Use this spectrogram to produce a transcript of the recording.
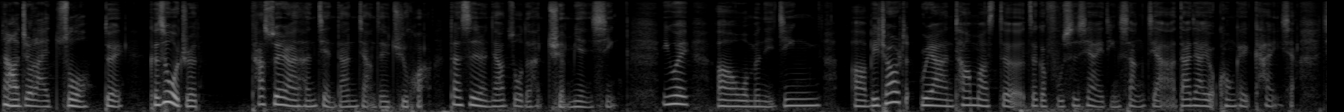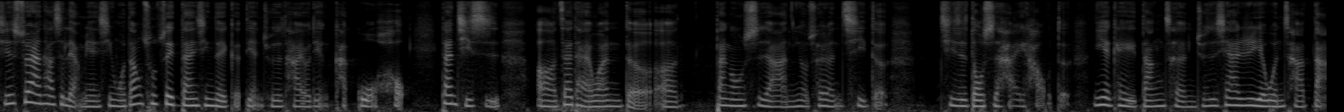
然后就来做。对，可是我觉得他虽然很简单讲这句话，但是人家做的很全面性，因为呃，我们已经。呃，Victoria and Thomas 的这个服饰现在已经上架了，大家有空可以看一下。其实虽然它是两面性，我当初最担心的一个点就是它有点看过厚，但其实呃，在台湾的呃办公室啊，你有吹冷气的，其实都是还好的。你也可以当成就是现在日夜温差大，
